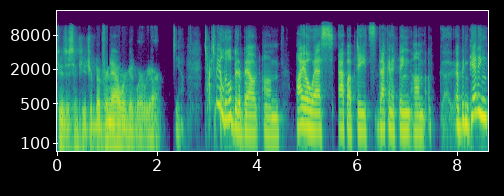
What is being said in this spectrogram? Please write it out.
too distant future. But for now, we're good where we are. Yeah. Talk to me a little bit about um, iOS app updates, that kind of thing. Um, I've been getting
